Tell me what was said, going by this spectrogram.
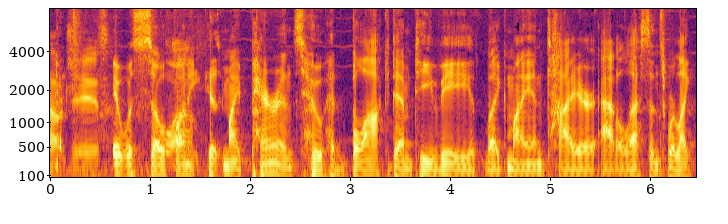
Oh, jeez. It was so Wow. funny because my parents, who had blocked MTV like my entire adolescence, were like,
